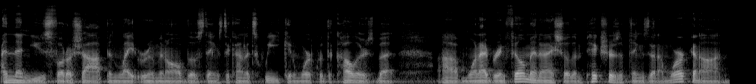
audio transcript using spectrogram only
and then use Photoshop and Lightroom and all those things to kind of tweak and work with the colors. But um, when I bring film in and I show them pictures of things that I'm working on,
